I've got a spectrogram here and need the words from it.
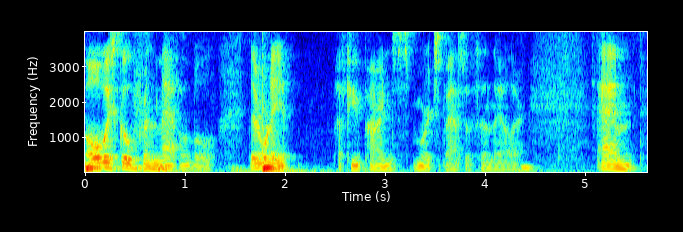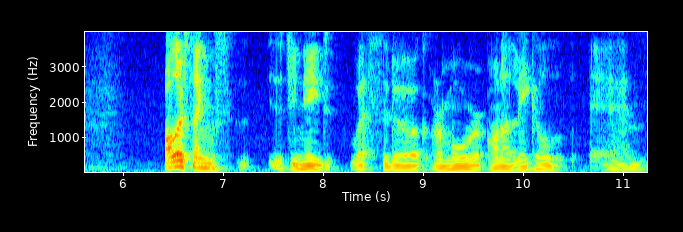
always go for the metal bowl. They're only a, few pounds more expensive than the other. Um, other things that you need with the dog are more on a legal um,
